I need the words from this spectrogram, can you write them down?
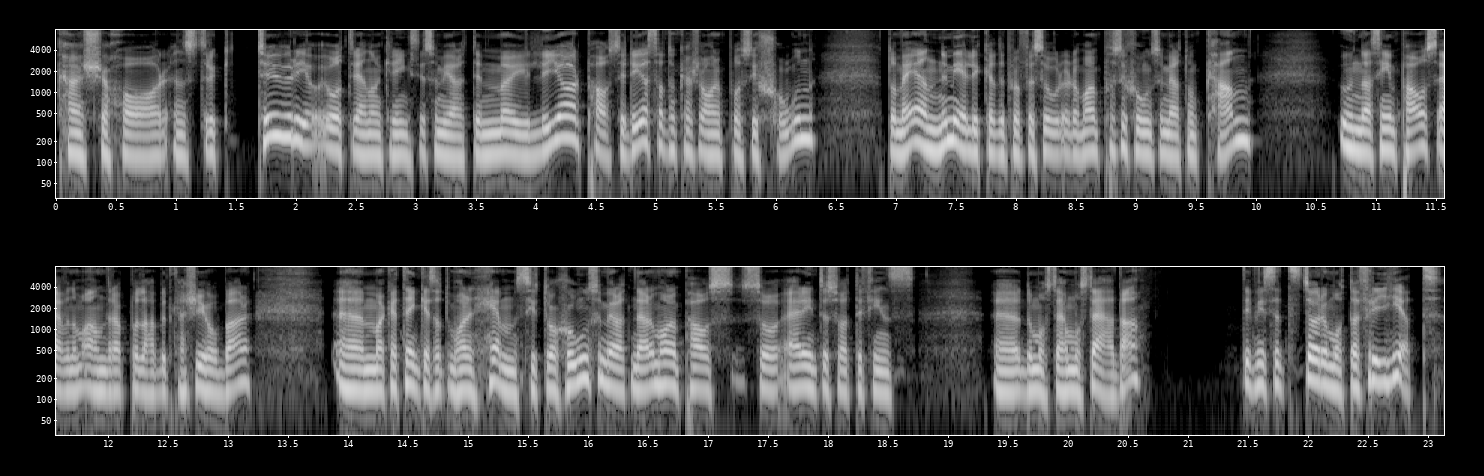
kanske har en struktur återigen omkring sig som gör att det möjliggör pauser. Dels att de kanske har en position. De är ännu mer lyckade professorer. De har en position som gör att de kan unna sig en paus, även om andra på labbet kanske jobbar. Eh, man kan tänka sig att de har en hemsituation som gör att när de har en paus så är det inte så att det finns, eh, de måste hem och städa. Det finns ett större mått av frihet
